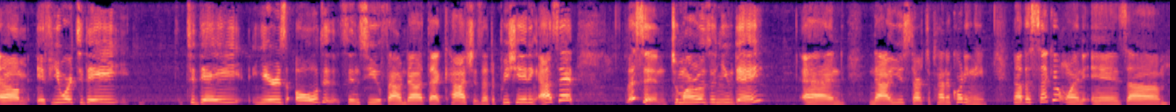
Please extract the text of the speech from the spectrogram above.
Um, if you were today today years old since you found out that cash is a depreciating asset, listen, tomorrow is a new day and now you start to plan accordingly. Now, the second one is um,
